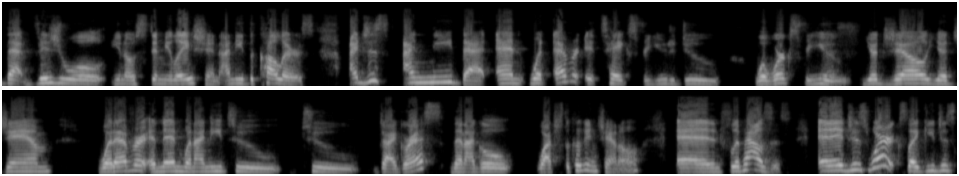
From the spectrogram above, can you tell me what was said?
that visual, you know, stimulation. I need the colors. I just I need that. And whatever it takes for you to do what works for you, yes. your gel, your jam, whatever. And then when I need to to digress, then I go watch the cooking channel and flip houses and it just works like you just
